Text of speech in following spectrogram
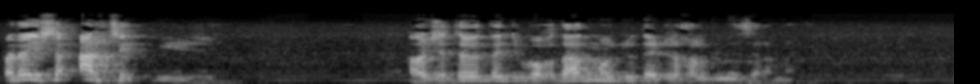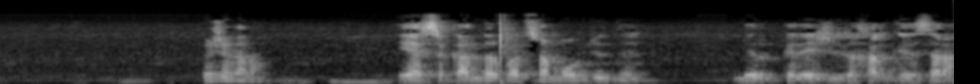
په دې سره ارچ کیږي او چې ته ته بغداد موجود دی ډېر خلک نه سره مانی پوه شو کنه یا سکندر پاتشاه موجود دی ډېر کله چې خلک سره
